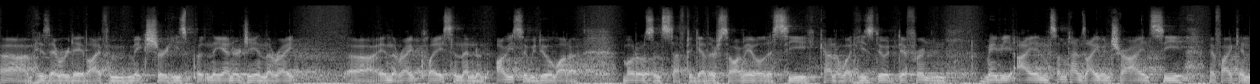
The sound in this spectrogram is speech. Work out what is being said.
uh, his everyday life and make sure he's putting the energy in the right. Uh, uh, in the right place. And then obviously we do a lot of motos and stuff together, so I'm able to see kind of what he's doing different. And maybe I and sometimes I even try and see if I can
